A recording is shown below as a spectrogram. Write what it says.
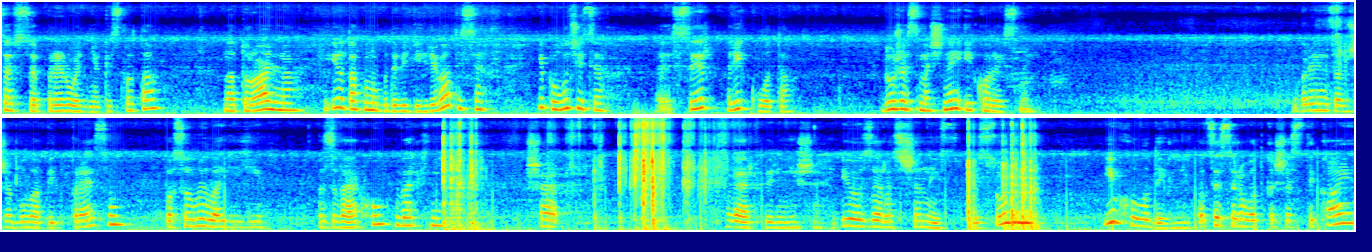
це все природня кислота, натуральна. І отак воно буде відігріватися. І вийде сир рікота. Дуже смачний і корисний. Бринза вже була під пресом. Посолила її зверху, верхній шар, верх вірніше. І ось зараз ще низ присолюю і в холодильник. Оце сироватка ще стикає.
